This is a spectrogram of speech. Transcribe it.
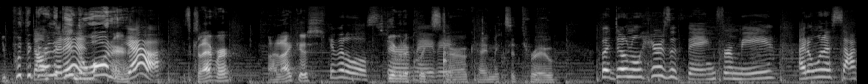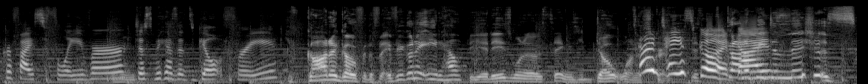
You put the Dump garlic it in the water? Yeah. It's clever. I like it. Give it a little stir, Give it a quick maybe. stir, okay, mix it through. But Donal, here's the thing. For me, I don't want to sacrifice flavor Mm-hmm. just because it's guilt-free. You've gotta go for the flavor. If you're gonna eat healthy, it is one of those things you don't want to Gotta taste good, gotta guys. be delicious.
